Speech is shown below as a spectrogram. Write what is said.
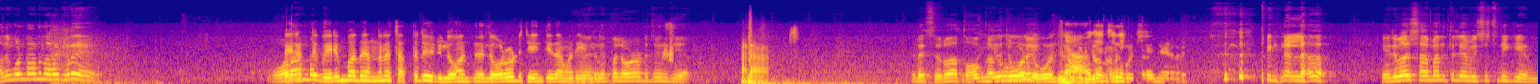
അതുകൊണ്ടാണ് നടക്കണേ. വരുമ്പോ അത് അങ്ങനെ ചത്തിട്ട് ലോഡോട്ട് ചേഞ്ച് ചെയ്താൽ മതി ലോഡോട്ട് ചേഞ്ച് ചെയ്യാം. പിന്നല്ലാതെ എഴുപത് ശതമാനത്തിൽ ഞാൻ വിശ്വസിച്ചിരിക്കുകയാണ്.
